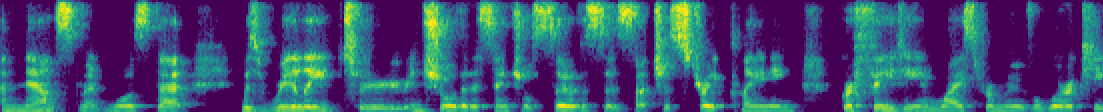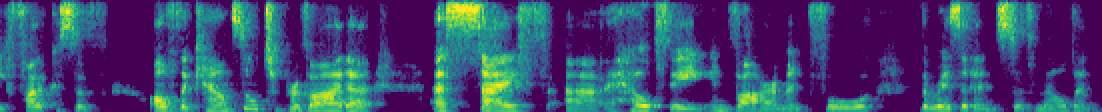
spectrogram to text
announcement, was that was really to ensure that essential services such as street cleaning, graffiti, and waste removal were a key focus of, of the council to provide a, a safe, uh, healthy environment for the residents of Melbourne.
